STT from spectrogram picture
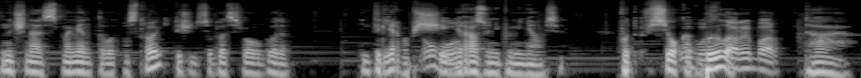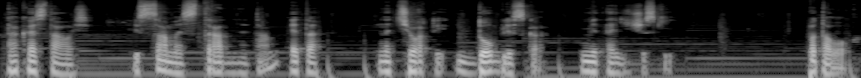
начиная с момента вот постройки 1927 года, интерьер вообще Ого. ни разу не поменялся. Вот все как Ого, было, старый бар. Да, так и осталось. И самое странное там это натертый до блеска металлический потолок.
